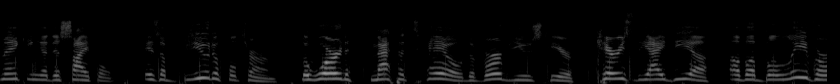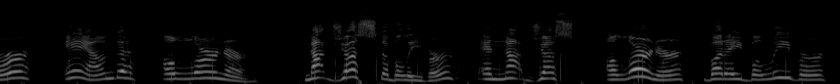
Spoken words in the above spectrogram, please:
making a disciple is a beautiful term. The word matheteo, the verb used here, carries the idea of a believer and a learner. Not just a believer and not just a learner, but a believer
